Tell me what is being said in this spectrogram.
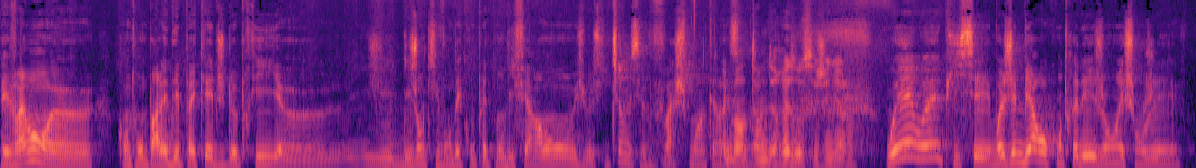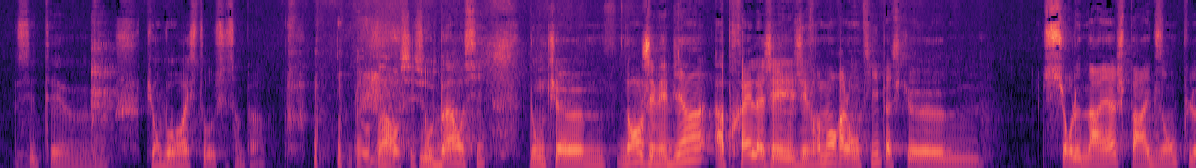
Mais vraiment, euh, quand on parlait des packages de prix, euh, des gens qui vendaient complètement différemment. Je me suis dit, tiens, mais c'est vachement Oui, mais intéressant. en termes de réseau, c'est génial. hein. Ouais, ouais. Puis c'est, moi, j'aime bien rencontrer des gens, échanger. C'était. euh, Puis on va au resto, c'est sympa. Au bar aussi, Au surtout. bar aussi. Donc, non, j'aimais bien. Après, là, j'ai vraiment ralenti parce que sur le mariage, par exemple,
